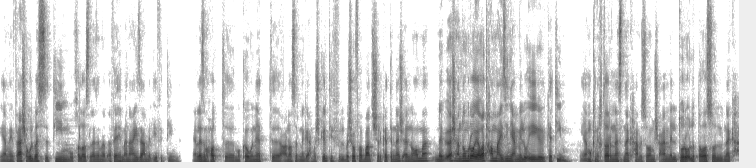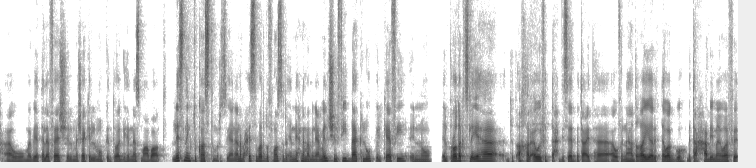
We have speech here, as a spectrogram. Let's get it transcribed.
يعني ما ينفعش أقول بس ال team وخلاص لازم أبقى فاهم أنا عايز أعمل إيه في ال team ده. يعني لازم أحط مكونات عناصر نجاح. مشكلتي في اللي بشوفها في بعض الشركات الناشئه ان هم ما بيبقاش عندهم رؤية واضحة هم عايزين يعملوا إيه ك team يعني ممكن يختار ناس ناجحة بس هو مش عامل طرق للتواصل ناجحة أو ما بيتلافاش المشاكل اللي ممكن تواجه الناس مع بعض. Listening to customers. يعني أنا بحس برضو في مصر ان إحنا ما بنعملش ال feedback loop الكافي انه ال products تلاقيها بتتاخر قوي في التحديثات بتاعتها أو في انها تغير التوجه بتاعها بما يوافق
